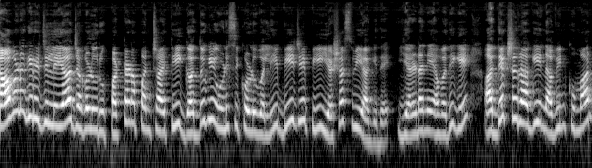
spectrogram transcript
ದಾವಣಗೆರೆ ಜಿಲ್ಲೆಯ ಜಗಳೂರು ಪಟ್ಟಣ ಪಂಚಾಯಿತಿ ಗದ್ದುಗೆ ಉಳಿಸಿಕೊಳ್ಳುವಲ್ಲಿ ಬಿಜೆಪಿ ಯಶಸ್ವಿಯಾಗಿದೆ. ಎರಡನೇ ಅವಧಿಗೆ ಅಧ್ಯಕ್ಷರಾಗಿ ನವೀನ್ ಕುಮಾರ್,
